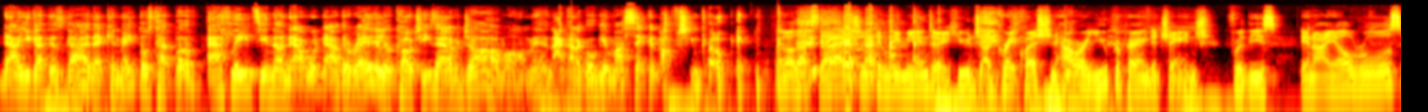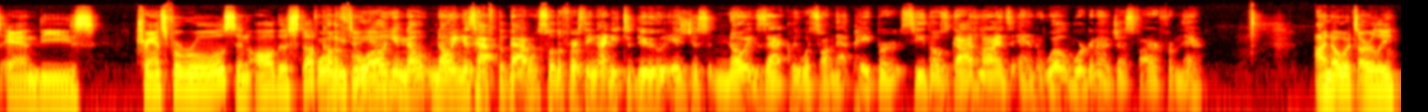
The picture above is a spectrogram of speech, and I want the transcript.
now you got this guy that can make those type of athletes. You know, now, well, now the regular coach, he's out of a job. Oh man, I gotta go get my second option going. No, that's that actually can lead me into a huge, a great question. How are you preparing to change for these NIL rules and these transfer rules and all this stuff well, coming the, to well, you? you know, knowing is half the battle. So the first thing I need to do is just know exactly what's on that paper, see those guidelines, and well, we're gonna adjust fire from there. I know it's early.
